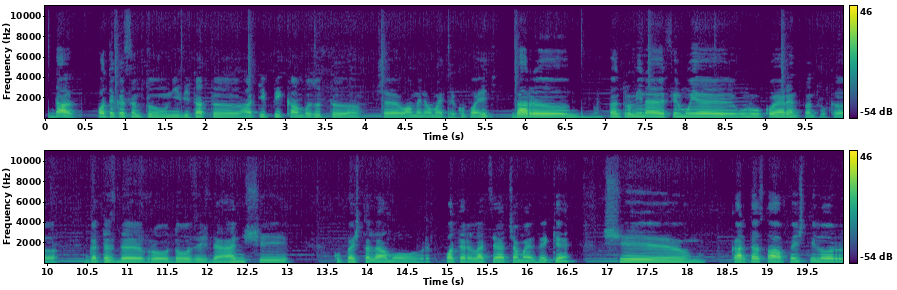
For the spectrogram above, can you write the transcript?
Da, Poate că sunt un invitat uh, atipic, am văzut uh, ce oameni au mai trecut pe aici, dar uh, pentru mine filmul e unul coerent pentru că gătesc de vreo 20 de ani și cu peștele am o, poate relația cea mai veche și cartea asta a peștilor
